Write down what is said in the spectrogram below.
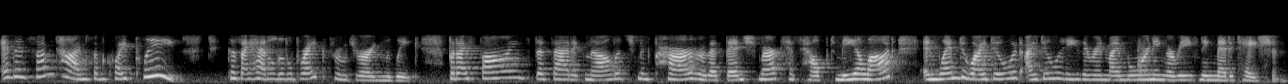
And then sometimes I'm quite pleased because I had a little breakthrough during the week. But I find that that acknowledgement part or that benchmark has helped me a lot. And when do I do it? I do it either in my morning or evening meditation.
